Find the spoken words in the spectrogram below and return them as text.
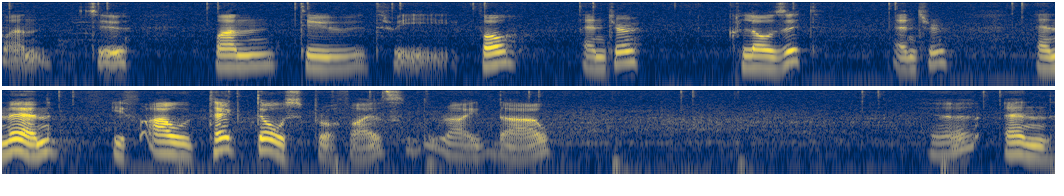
one two one two three four enter. Close it enter. And then if I will take those profiles right now yeah, and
